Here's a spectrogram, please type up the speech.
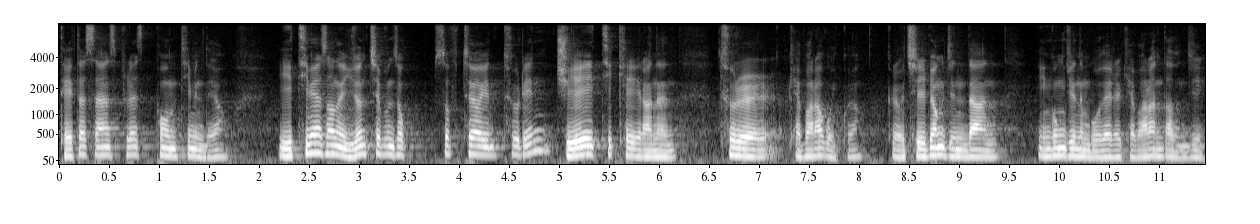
데이터 사이언스 플랫폼 팀인데요. 이 팀에서는 유전체 분석 소프트웨어인 툴인 GATK라는 툴을 개발하고 있고요. 그리고 질병 진단 인공지능 모델을 개발한다든지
